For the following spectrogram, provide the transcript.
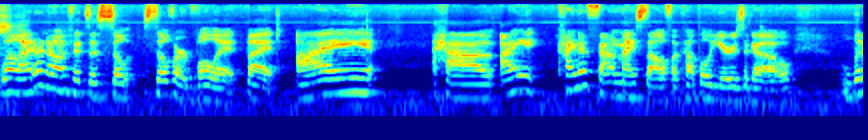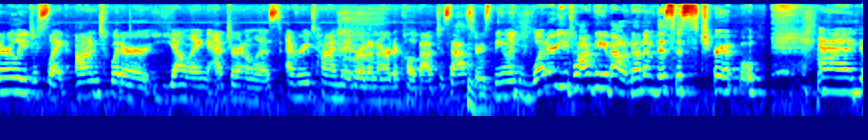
Well, I don't know if it's a sil- silver bullet, but I have I kind of found myself a couple years ago literally just like on Twitter yelling at journalists every time they wrote an article about disasters, being like, What are you talking about? None of this is true. And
